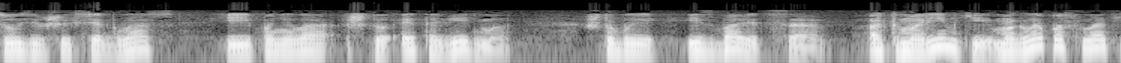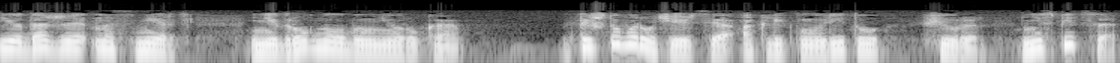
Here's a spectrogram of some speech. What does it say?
сузившихся глаз, и поняла, что эта ведьма, чтобы избавиться от Маринки, могла послать ее даже на смерть, не дрогнула бы у нее рука. «Ты что ворочаешься?» — окликнул Риту фюрер. «Не спится?»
